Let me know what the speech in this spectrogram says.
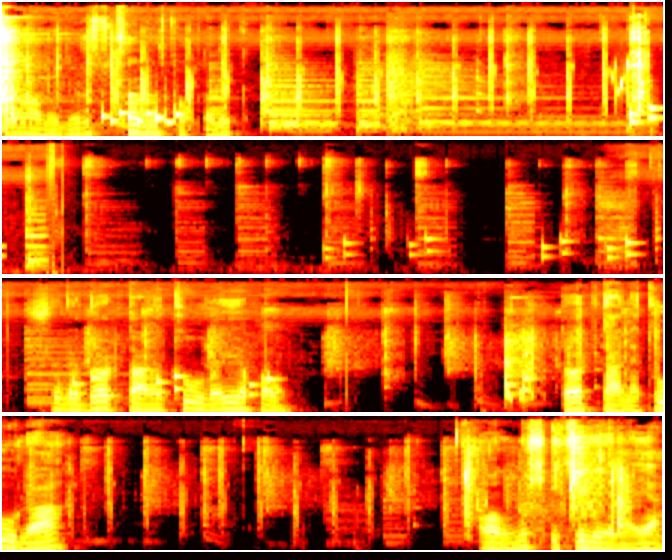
Devam ediyoruz. Kömür topladık. Şöyle dört tane tuğlayı yapalım. Dört tane tuğla olmuş 2 liraya.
